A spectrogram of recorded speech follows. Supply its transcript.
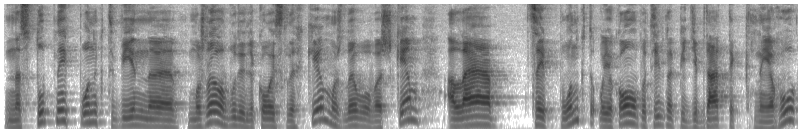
Наступний пункт він е, можливо буде для когось легким, можливо важким, але цей пункт, у якому потрібно підібрати книгу,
